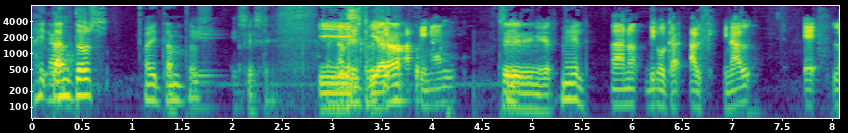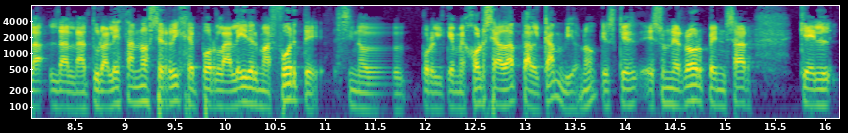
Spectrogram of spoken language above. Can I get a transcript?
hay tantos, hay tantos. Sí, sí. Y, ahora. Al final. Miguel. Ah, no, digo que al final eh, la, naturaleza no se rige por la ley del más fuerte, sino por el que mejor se adapta al cambio, ¿no? Que es que es un error pensar que el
